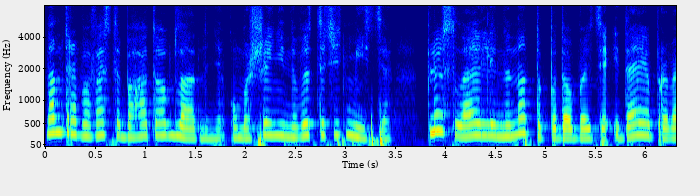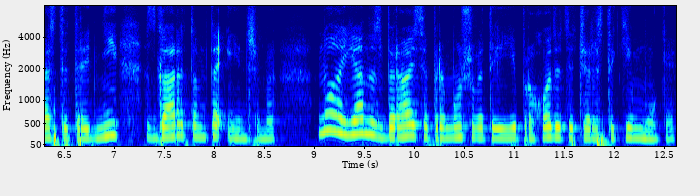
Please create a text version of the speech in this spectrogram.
Нам треба вести багато обладнання, у машині не вистачить місця, плюс Лейлі не надто подобається ідея провести три дні з Гаретом та іншими, ну а я не збираюся примушувати її проходити через такі муки.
